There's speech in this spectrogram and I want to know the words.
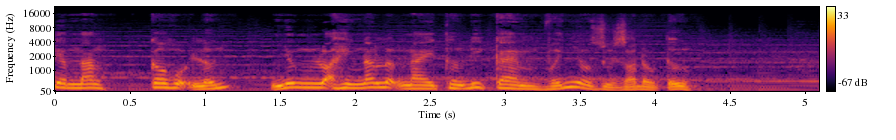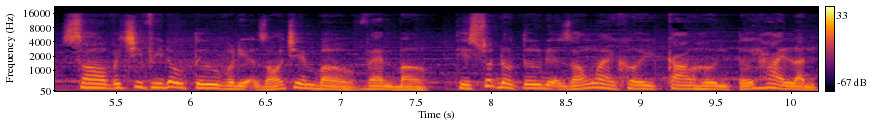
Tiềm năng, cơ hội lớn nhưng loại hình năng lượng này thường đi kèm với nhiều rủi ro đầu tư. So với chi phí đầu tư vào điện gió trên bờ, ven bờ thì suất đầu tư điện gió ngoài khơi cao hơn tới 2 lần.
